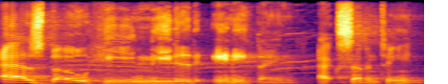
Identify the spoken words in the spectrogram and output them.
as though he needed anything. Acts 17.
